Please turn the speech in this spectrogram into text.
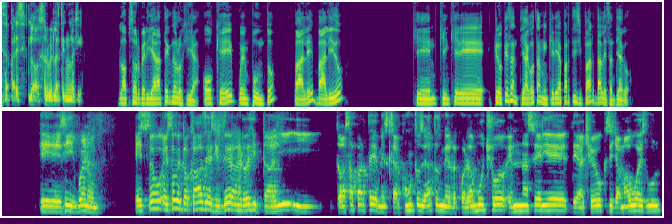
desaparece, lo va a absorber la tecnología. Lo absorbería la tecnología. Ok, buen punto. Vale, válido. ¿Quién, quién quiere? Creo que Santiago también quería participar. Dale, Santiago. Eh, sí, bueno, eso, eso que tú acabas de decir de granjero digital y, y, toda esa parte de mezclar conjuntos de datos me recuerda mucho en una serie de HBO que se llama Westworld,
